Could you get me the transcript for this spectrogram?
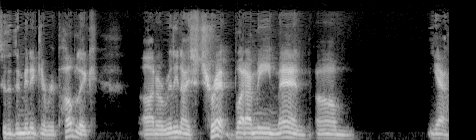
to the Dominican Republic on a really nice trip. But I mean, man, um, yeah,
